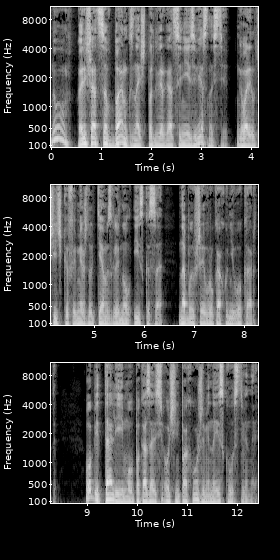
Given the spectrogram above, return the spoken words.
«Ну, решаться в банк, значит, подвергаться неизвестности», — говорил Чичков и между тем взглянул искоса на бывшие в руках у него карты. Обе талии ему показались очень похожими на искусственные,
